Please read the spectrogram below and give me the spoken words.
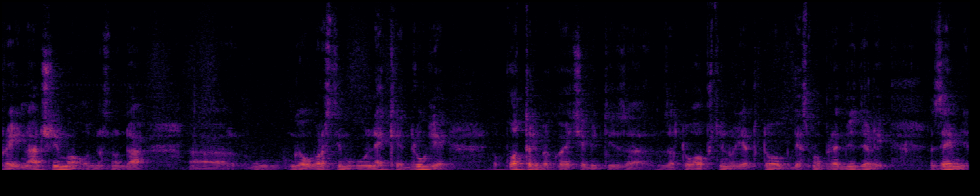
preinačimo, odnosno da ga uvrstimo u neke druge potrebe koje će biti za, za tu opštinu, jer to gde smo predvideli zemlj,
